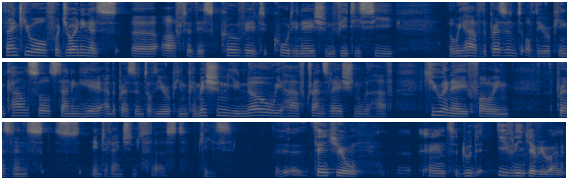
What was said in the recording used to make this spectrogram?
Thank you all for joining us uh, after this COVID coordination VTC. Uh, we have the President of the European Council standing here and the President of the European Commission. You know we have translation, we'll have Q&A following the President's interventions first. Please. Uh, thank you uh, and good evening everyone.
